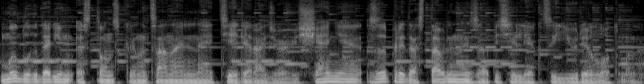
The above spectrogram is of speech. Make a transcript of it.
Мы благодарим эстонское национальное телерадиовещание за предоставленные записи лекций Юрия Лотмана.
